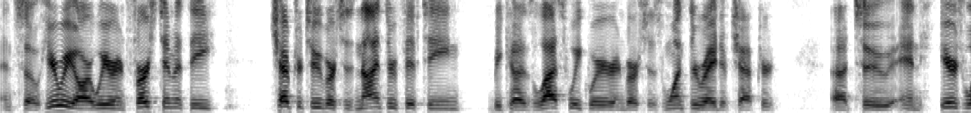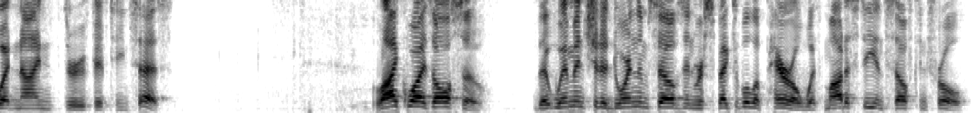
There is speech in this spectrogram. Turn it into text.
And so here we are. We are in 1 Timothy chapter 2, verses 9 through 15, because last week we were in verses 1 through 8 of chapter uh, 2. And here's what 9 through 15 says Likewise, also, that women should adorn themselves in respectable apparel with modesty and self control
